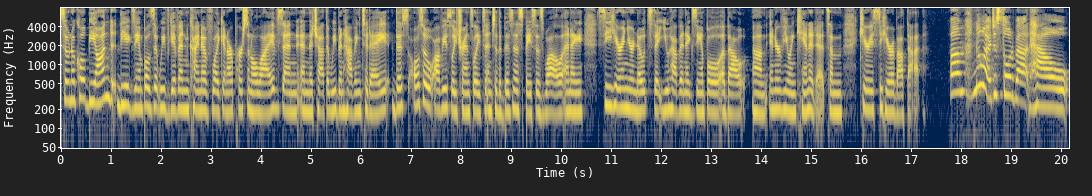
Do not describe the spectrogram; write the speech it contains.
So Nicole, beyond the examples that we've given kind of like in our personal lives and, and the chat that we've been having today, this also obviously translates into the business space as well. And I see here in your notes that you have an example about um, interviewing candidates. I'm curious to hear about that. Um, no, I just thought about how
